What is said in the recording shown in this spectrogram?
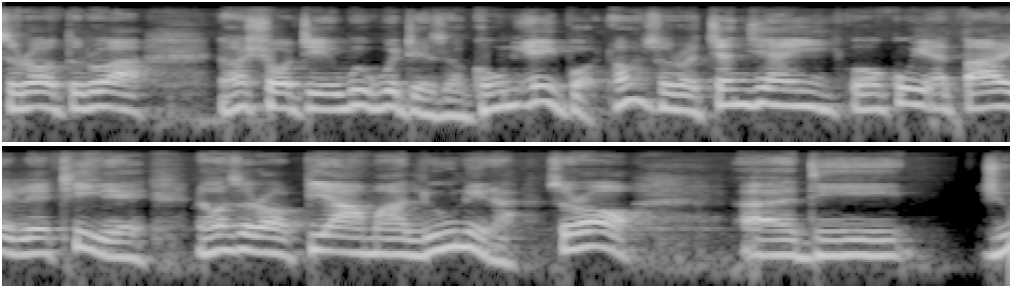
ဆိုတော့သူတို့ကနော် shorting ဝစ်ဝစ်တယ်ဆိုတော့ဂုံအိတ်ပေါ့နော်ဆိုတော့ကြမ်းကြမ်းကြီးကိုကိုယ့်ရဲ့အသားတွေလည်းထိတယ်နော်ဆိုတော့ပြာမှာလူးနေတာဆိုတော့အဲဒီယူ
